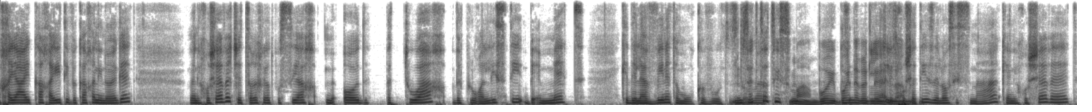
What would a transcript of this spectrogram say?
חיי כך הייתי וכך אני נוהגת. ואני חושבת שצריך להיות פה שיח מאוד פתוח ופלורליסטי באמת, כדי להבין את המורכבות. זה אומר, קצת סיסמה, בואי, בואי נרד ל... לתחושתי זה לא סיסמה, כי אני חושבת...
